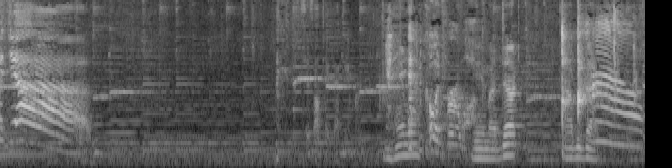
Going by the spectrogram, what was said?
Good job. Says I'll take that hammer. Hammer. I'm going for a walk. Give me my duck. I'll be back.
